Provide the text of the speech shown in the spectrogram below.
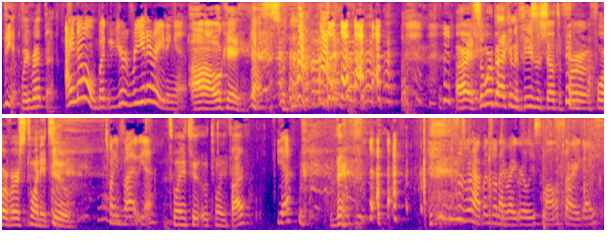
The, We read that. I know, but you're reiterating it. Ah, okay. Yes. All right. So we're back in Ephesians chapter four, 4 verse 22. 25, yeah. 22, 25? Yeah. There, This is what happens when I write really small. Sorry, guys.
